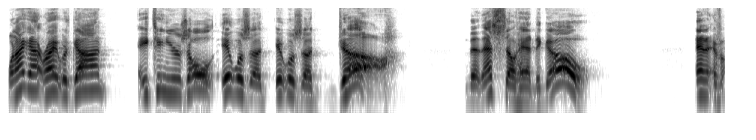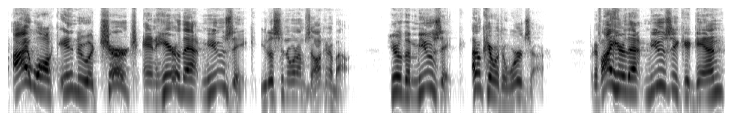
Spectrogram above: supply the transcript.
When I got right with God, 18 years old, it was a it was a duh that that stuff had to go. And if I walk into a church and hear that music, you listen to what I'm talking about. Hear the music. I don't care what the words are. But if I hear that music again,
